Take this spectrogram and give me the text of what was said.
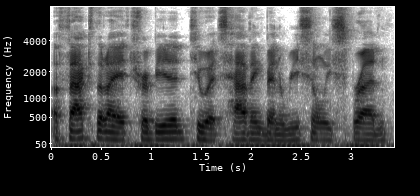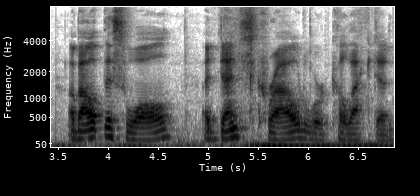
a fact that I attributed to its having been recently spread. About this wall, a dense crowd were collected,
